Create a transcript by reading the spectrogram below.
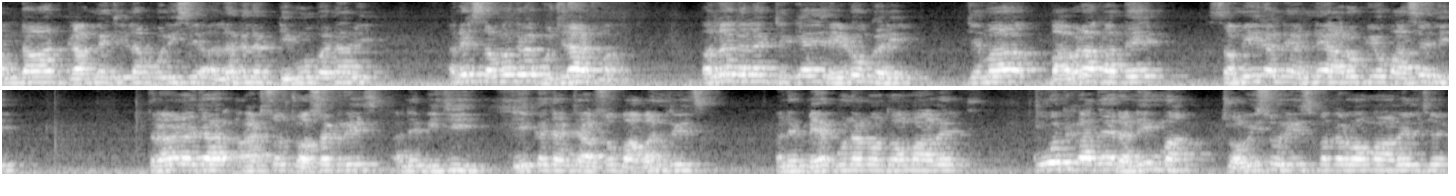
અમદાવાદ ગ્રામ્ય જિલ્લા પોલીસે અલગ અલગ ટીમો બનાવી અને સમગ્ર ગુજરાતમાં અલગ અલગ જગ્યાએ રેડો કરી, જેમાં બાવળા ખાતે સમીર અને અન્ય આરોપીઓ પાસેથી ત્રણ હજાર આઠસો ચોસઠ રીલ્સ અને બીજી એક હજાર ચારસો બાવન રીલ્સ અને બે ગુના નોંધવામાં આવેલ. કોટ ખાતે રનિંગમાં ચોવીસો રીલ્સ પકડવામાં આવેલ છે.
